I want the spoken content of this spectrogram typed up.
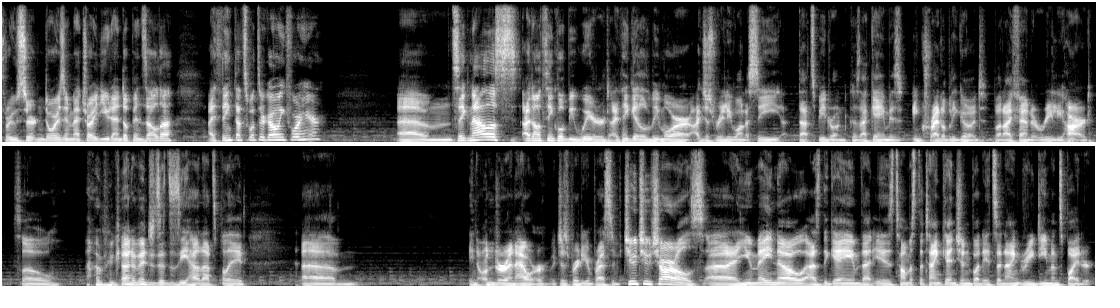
through certain doors in Metroid, you'd end up in Zelda. I think that's what they're going for here. Um, Signalis, I don't think will be weird. I think it'll be more. I just really want to see that speedrun because that game is incredibly good, but I found it really hard. So I'm kind of interested to see how that's played. Um, in under an hour, which is pretty impressive. Choo Choo Charles, uh, you may know as the game that is Thomas the Tank Engine, but it's an angry demon spider.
